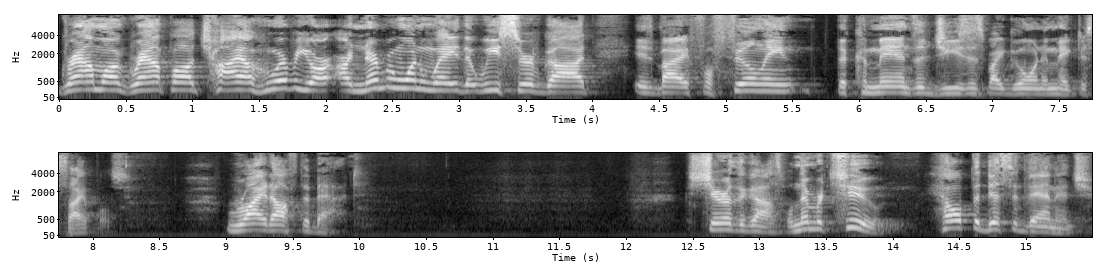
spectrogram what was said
grandma, grandpa, child, whoever you are, our number one way that we serve God is by fulfilling the commands of Jesus by going and make disciples. right off the bat. Share the gospel. Number two, help the disadvantaged.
